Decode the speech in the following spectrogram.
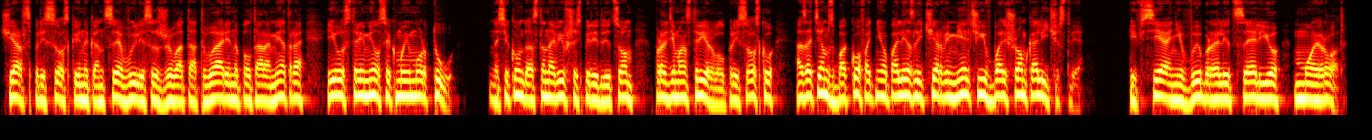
Червь с присоской на конце вылез из живота твари на полтора метра и устремился к моему рту, на секунду остановившись перед лицом, продемонстрировал присоску, а затем с боков от нее полезли черви мельче и в большом количестве. И все они выбрали целью мой рот.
